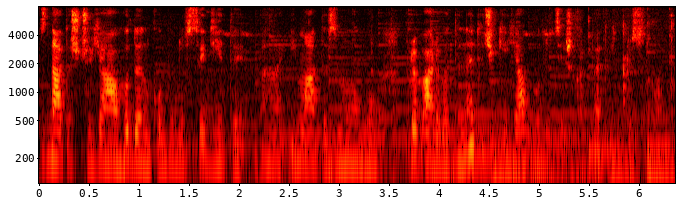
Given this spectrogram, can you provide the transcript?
знати, що я годинку буду сидіти е, і мати змогу привалювати ниточки, я буду ці шкарпетки просувати.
